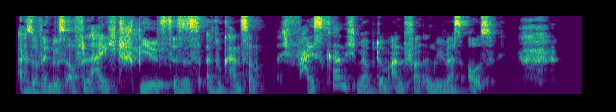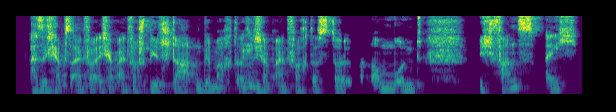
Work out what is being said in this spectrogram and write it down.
also wenn du es auf leicht spielst, ist es, also du kannst am, ich weiß gar nicht mehr, ob du am Anfang irgendwie was aus. Also ich habe es einfach, ich habe einfach Spiel starten gemacht. Also Mhm. ich habe einfach das da übernommen und ich fand's eigentlich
